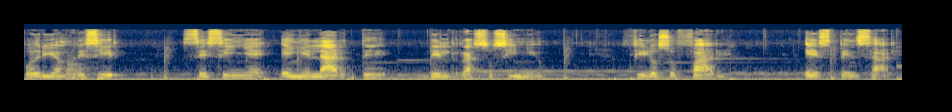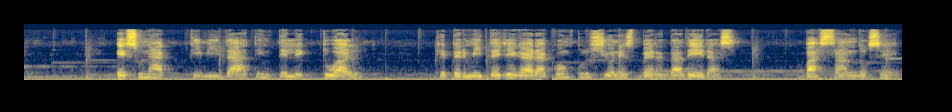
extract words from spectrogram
podríamos decir, se ciñe en el arte del raciocinio. Filosofar es pensar. Es una actividad intelectual que permite llegar a conclusiones verdaderas basándose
